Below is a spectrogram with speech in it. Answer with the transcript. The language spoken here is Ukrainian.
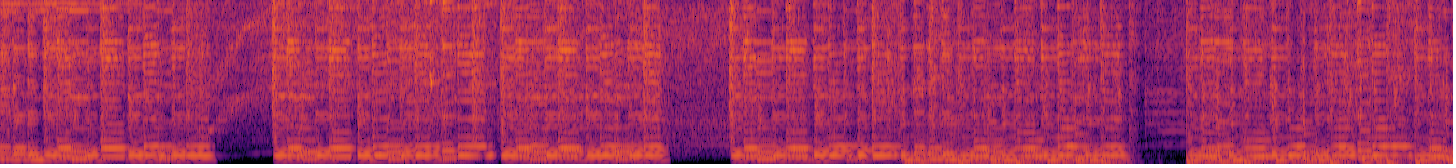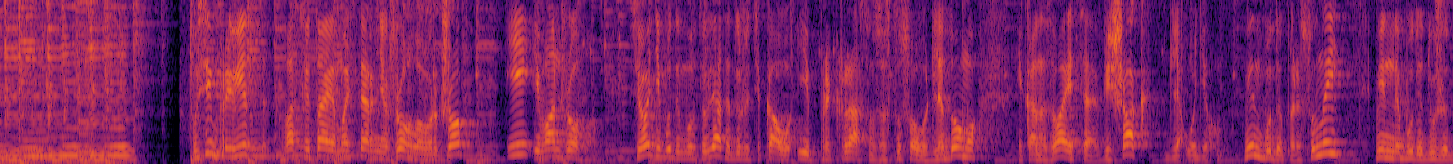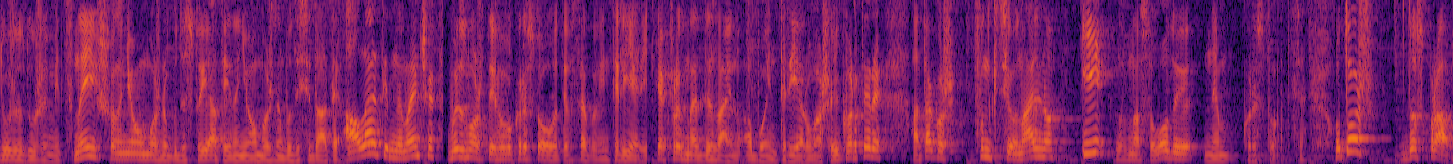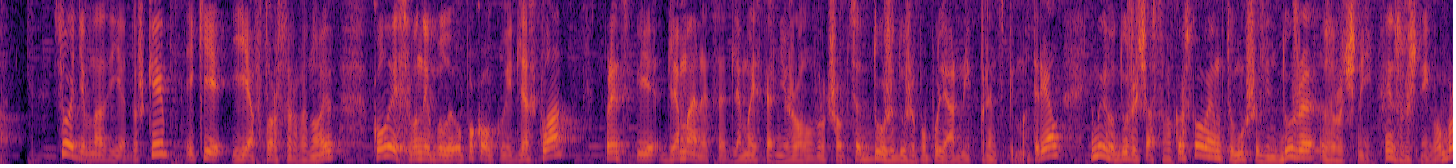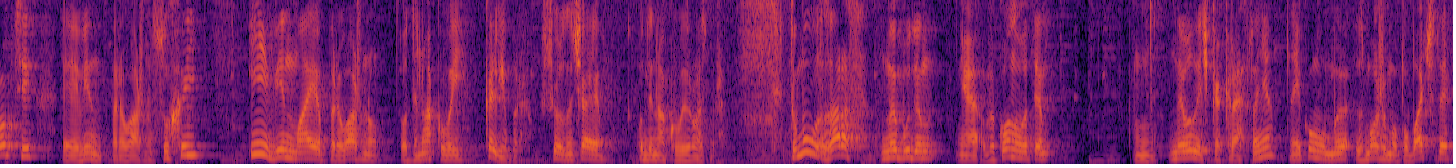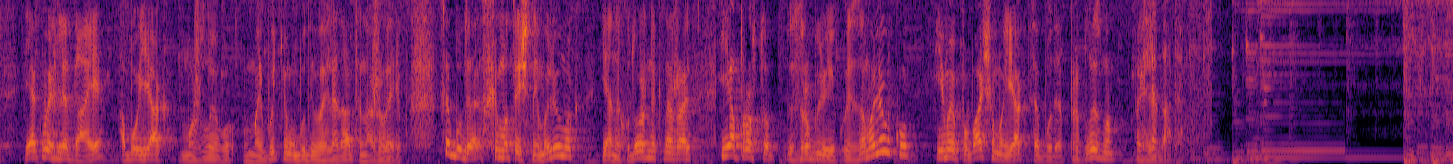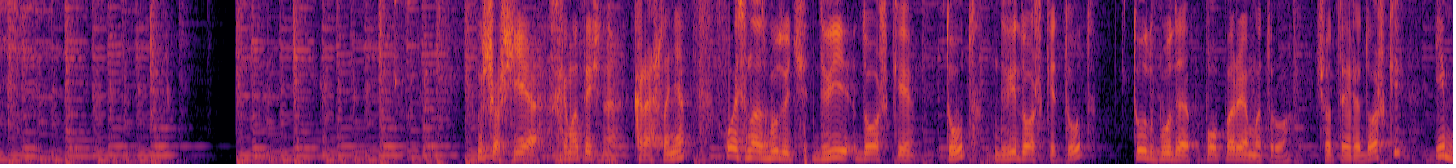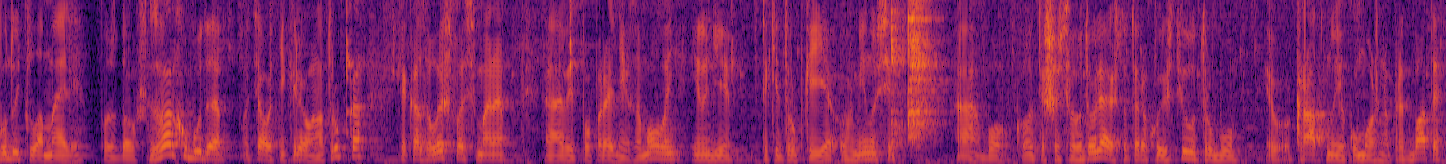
Усім привіт! Вас вітає майстерня Жогла Воркшоп і Іван Жогла. Сьогодні будемо виготовляти дуже цікаву і прекрасну застосову для дому, яка називається вішак для одягу. Він буде пересувний, він не буде дуже дуже дуже міцний, що на ньому можна буде стояти і на нього можна буде сідати. Але тим не менше, ви зможете його використовувати в себе в інтер'єрі як предмет дизайну або інтер'єру вашої квартири, а також функціонально і з насолодою ним користуватися. Отож, до справи. Сьогодні в нас є дошки, які є вторсировиною. Колись вони були упаковкою для скла. В принципі, для мене це для майстерні Жогло Воркшоп це дуже дуже популярний в принципі матеріал, і ми його дуже часто використовуємо, тому що він дуже зручний. Він зручний в обробці, е, він переважно сухий, і він має переважно одинаковий калібр, що означає одинаковий розмір. Тому зараз ми будемо е, виконувати невеличке креслення, на якому ми зможемо побачити, як виглядає або як можливо в майбутньому буде виглядати наш виріб. Це буде схематичний малюнок, я не художник, на жаль. Я просто зроблю якусь замальовку, і ми побачимо, як це буде приблизно виглядати. Ну що ж, є схематичне креслення. Ось у нас будуть дві дошки тут, дві дошки тут. Тут буде по периметру чотири дошки і будуть ламелі поздовж. Зверху буде оця от нікельована трубка, яка залишилась в мене е, від попередніх замовлень. Іноді такі трубки є в мінусі. Е, Бо коли ти щось виготовляєш, то ти рахуєш цілу трубу, е, кратну, яку можна придбати.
